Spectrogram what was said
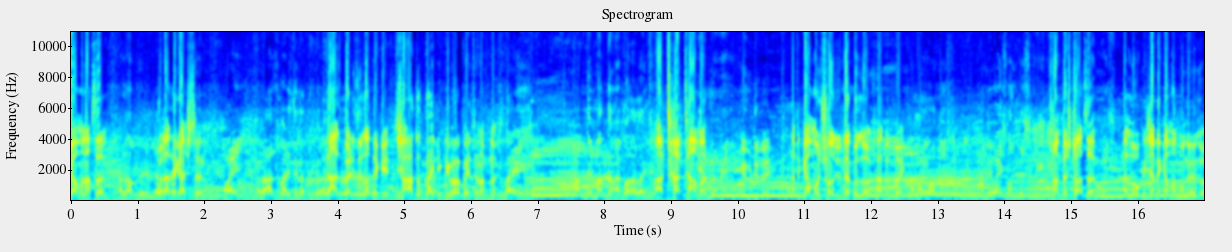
কেমন আছেন? আলহামদুলিল্লাহ। কোথা থেকে আসছেন? ভাই রাজবাড়ি জেলা থেকে। রাজবাড়ি জেলা থেকে। শাহাদত ভাইকে কীভাবে পাইছেন আপনার? ভাই আপনার মাধ্যমে বলা লাগে। আচ্ছা আচ্ছা আমার ইউটিউবে। আচ্ছা কেমন সহযোগিতা করল ভাই? ভাই আমি ভাই সন্তুষ্ট। সন্তুষ্ট আছেন? আর লোক হিসাবে কেমন মনে হলো?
